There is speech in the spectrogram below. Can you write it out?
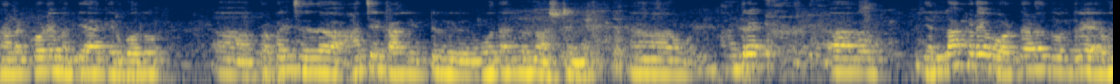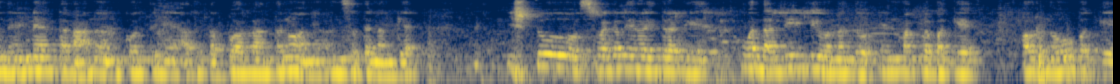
ನಾಲ್ಕು ಕೋಡೆ ಮಧ್ಯೆ ಆಗಿರ್ಬೋದು. ಪ್ರಪಂಚದ ಆಚೆ ಕಾಲಿಟ್ಟು ಹೋದಾಗ್ಲೂ ಅಷ್ಟೇ ಅಂದರೆ ಎಲ್ಲ ಕಡೆ ಹೊಡೆದಾಡೋದು ಅಂದರೆ ಒಂದು ಎಣ್ಣೆ ಅಂತ ನಾನು ಅಂದ್ಕೊತೀನಿ ಅದು ತಪ್ಪು ಅಲ್ಲ ಅಂತಲೂ ಅನ್, ಅನಿಸುತ್ತೆ ನನಗೆ. ಇಷ್ಟು ಸ್ಟ್ರಗಲ್ ಇರೋ ಇದರಲ್ಲಿ ಒಂದು ಅಲ್ಲಿ ಇಲ್ಲಿ ಒಂದೊಂದು ಹೆಣ್ಮಕ್ಳ ಬಗ್ಗೆ, ಅವ್ರ ನೋವು ಬಗ್ಗೆ,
